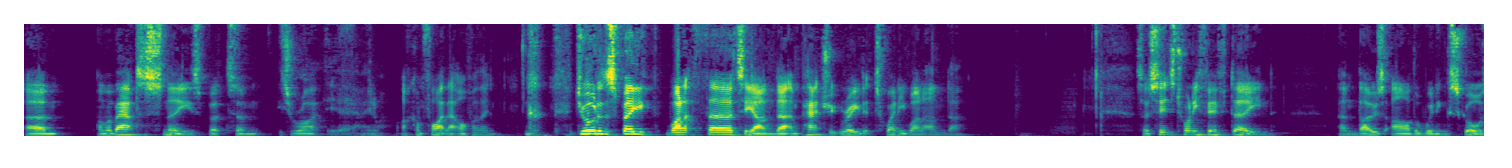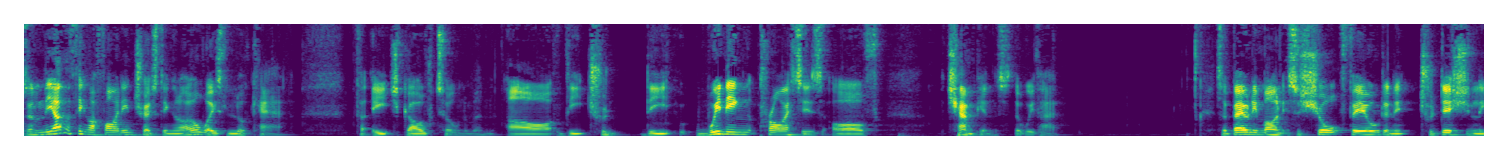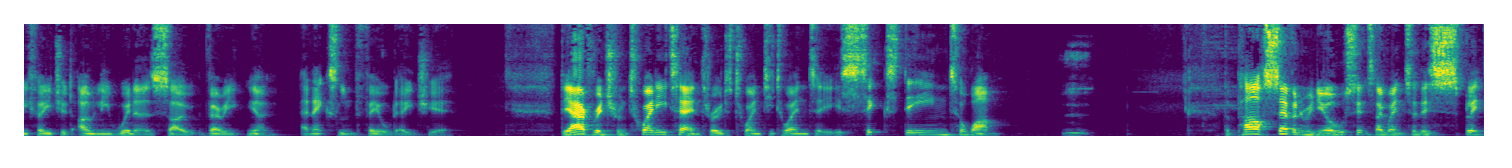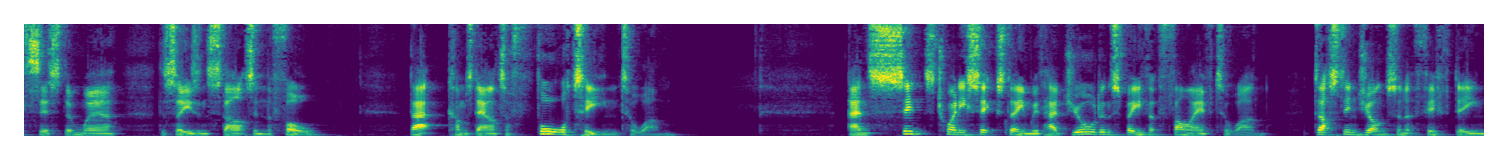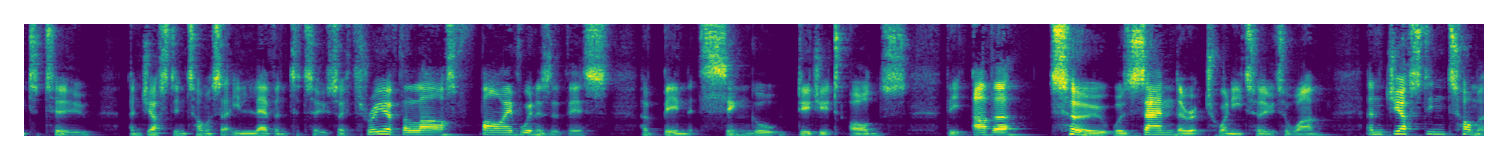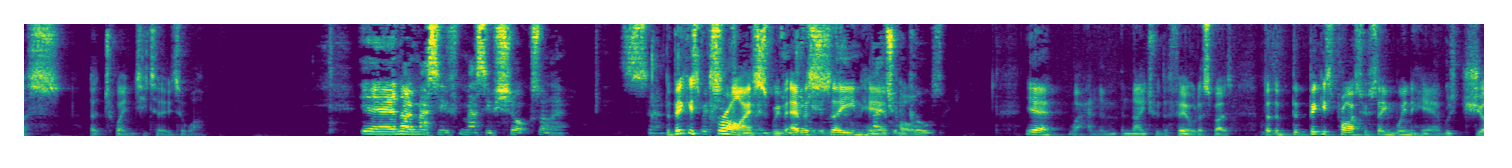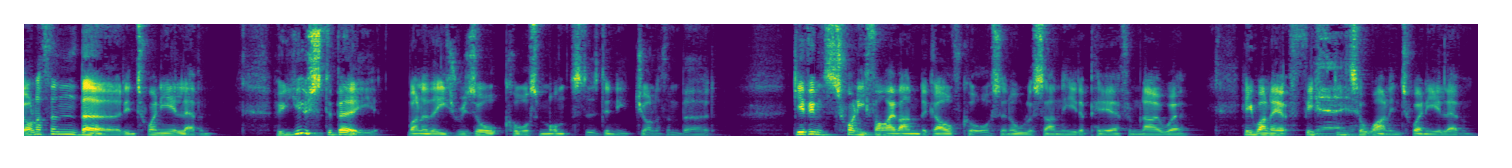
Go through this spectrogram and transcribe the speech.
Um, I'm about to sneeze, but um, it's right. Yeah, anyway, I can fight that off, I think. Jordan Spieth won at 30 under and Patrick Reed at 21 under. So since 2015, um, those are the winning scores. And the other thing I find interesting, and I always look at for each golf tournament, are the tr- the winning prices of champions that we've had. So bearing in mind it's a short field and it traditionally featured only winners, so very you know an excellent field each year. The average from 2010 through to 2020 is 16 to 1. Mm. The past seven renewals, since they went to this split system where the season starts in the fall, that comes down to 14 to 1. And since 2016, we've had Jordan Spieth at 5 to 1, Dustin Johnson at 15 to 2, and Justin Thomas at 11 to 2. So three of the last five winners of this have been single digit odds. The other two was Xander at 22 to 1 and Justin Thomas at 22 to 1. Yeah, no massive, massive shocks, are there? Um, the biggest price we've ever seen here, Paul. Yeah, well, and the, nature of the field, I suppose. But the, the biggest price we've seen win here was Jonathan Byrd in 2011, who used to be one of these resort course monsters, didn't he, Jonathan Byrd? Give him 25 under golf course, and all of a sudden he'd appear from nowhere. He won out 50 yeah, yeah. to 1 in 2011.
